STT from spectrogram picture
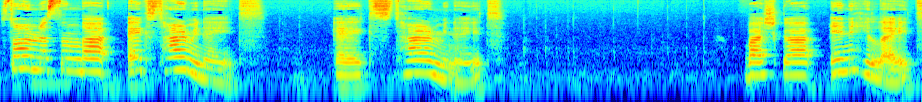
Sonrasında exterminate. Exterminate. Başka annihilate.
